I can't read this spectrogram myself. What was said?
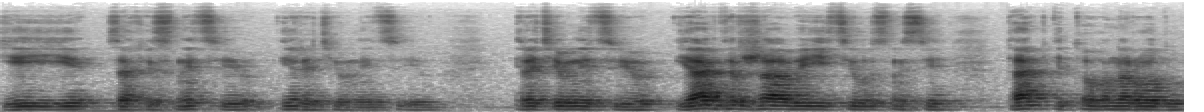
є її захисницею і рятівницею. І рятівницею як держави її цілісності, так і того народу,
